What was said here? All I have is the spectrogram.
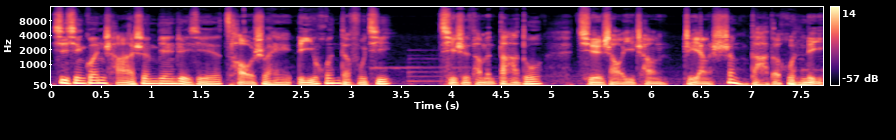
细心观察身边这些草率离婚的夫妻。其实他们大多缺少一场这样盛大的婚礼。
